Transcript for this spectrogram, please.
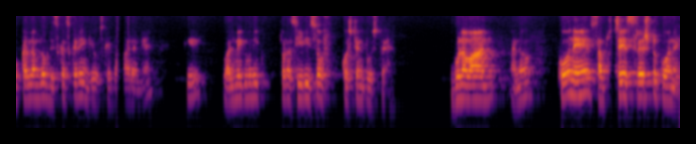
वो कल हम लोग डिस्कस करेंगे उसके बारे में कि वाल्मीकि मुनि थोड़ा सीरीज़ ऑफ़ क्वेश्चन पूछते हैं। गुणवान, है ना? कौन है? सबसे श्रेष्ठ कौन है?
